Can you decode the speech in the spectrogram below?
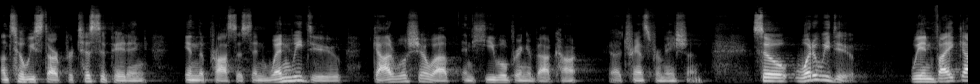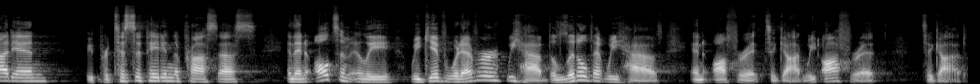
until we start participating in the process. And when we do, God will show up and he will bring about uh, transformation. So, what do we do? We invite God in, we participate in the process, and then ultimately we give whatever we have, the little that we have, and offer it to God. We offer it to God.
